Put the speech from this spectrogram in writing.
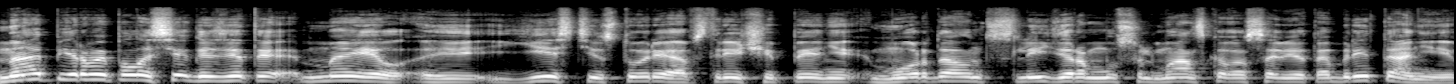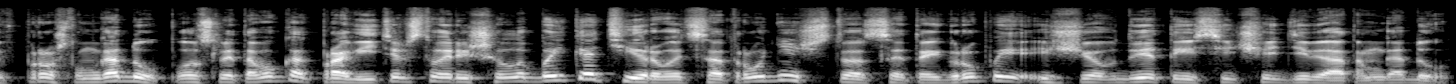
На первой полосе газеты Mail есть история о встрече Пенни Мордаун с лидером мусульманского совета Британии в прошлом году, после того, как правительство решило бойкотировать сотрудничество с этой группой еще в 2009 году.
